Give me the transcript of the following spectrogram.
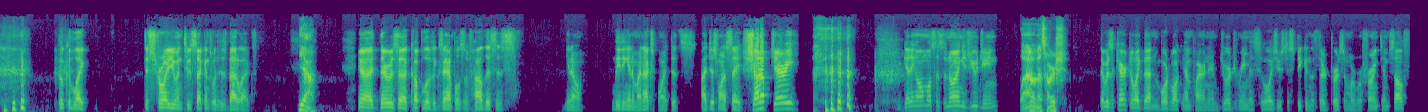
who could like destroy you in two seconds with his battle axe. Yeah, You know, there was a couple of examples of how this is, you know, leading into my next point. That's I just want to say, shut up, Jerry. You're getting almost as annoying as Eugene. wow, that's harsh. There was a character like that in Boardwalk Empire named George Remus who always used to speak in the third person when referring to himself.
